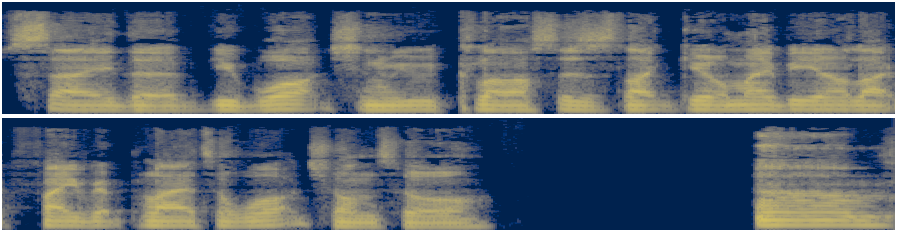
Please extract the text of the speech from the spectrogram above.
say that you watch and you would class as like your maybe your like favorite player to watch on tour? Um,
